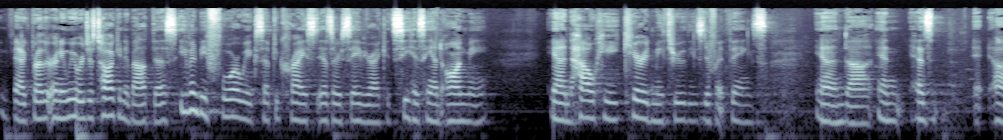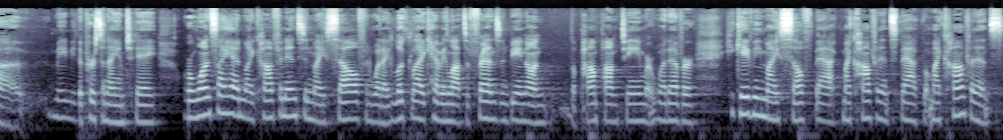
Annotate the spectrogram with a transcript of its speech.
in fact, Brother Ernie, we were just talking about this. Even before we accepted Christ as our Savior, I could see His hand on me and how He carried me through these different things and, uh, and has. Uh, made me the person I am today. Where once I had my confidence in myself and what I looked like, having lots of friends and being on the pom pom team or whatever, He gave me myself back, my confidence back. But my confidence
